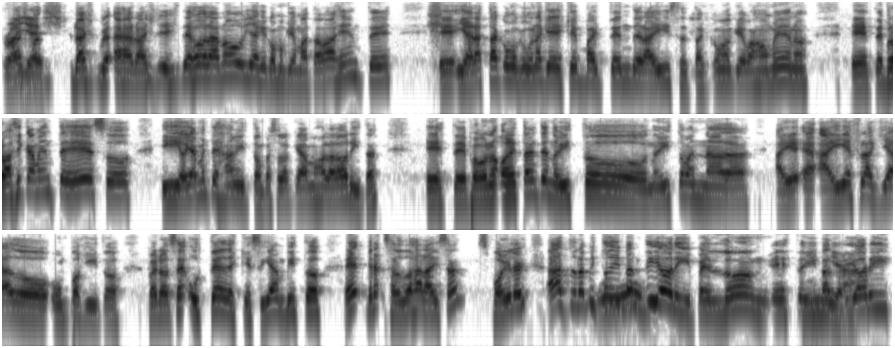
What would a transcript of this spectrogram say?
Rajesh. Raj, ah, Rajesh dejó la novia que como que mataba gente. eh, y ahora está como que una que, que es bartender ahí, se están como que más o menos. Este, pero básicamente eso. Y obviamente Hamilton, eso es lo que vamos a hablar ahorita. Este, pero bueno, honestamente no he visto, no he visto más nada. Ahí, ahí he flaqueado un poquito. Pero sé, ustedes que sí han visto. Eh, mira, saludos a Liza. Spoiler. Ah, tú no has visto Uh. Theory. Perdón. Este, Yeah. Theory.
